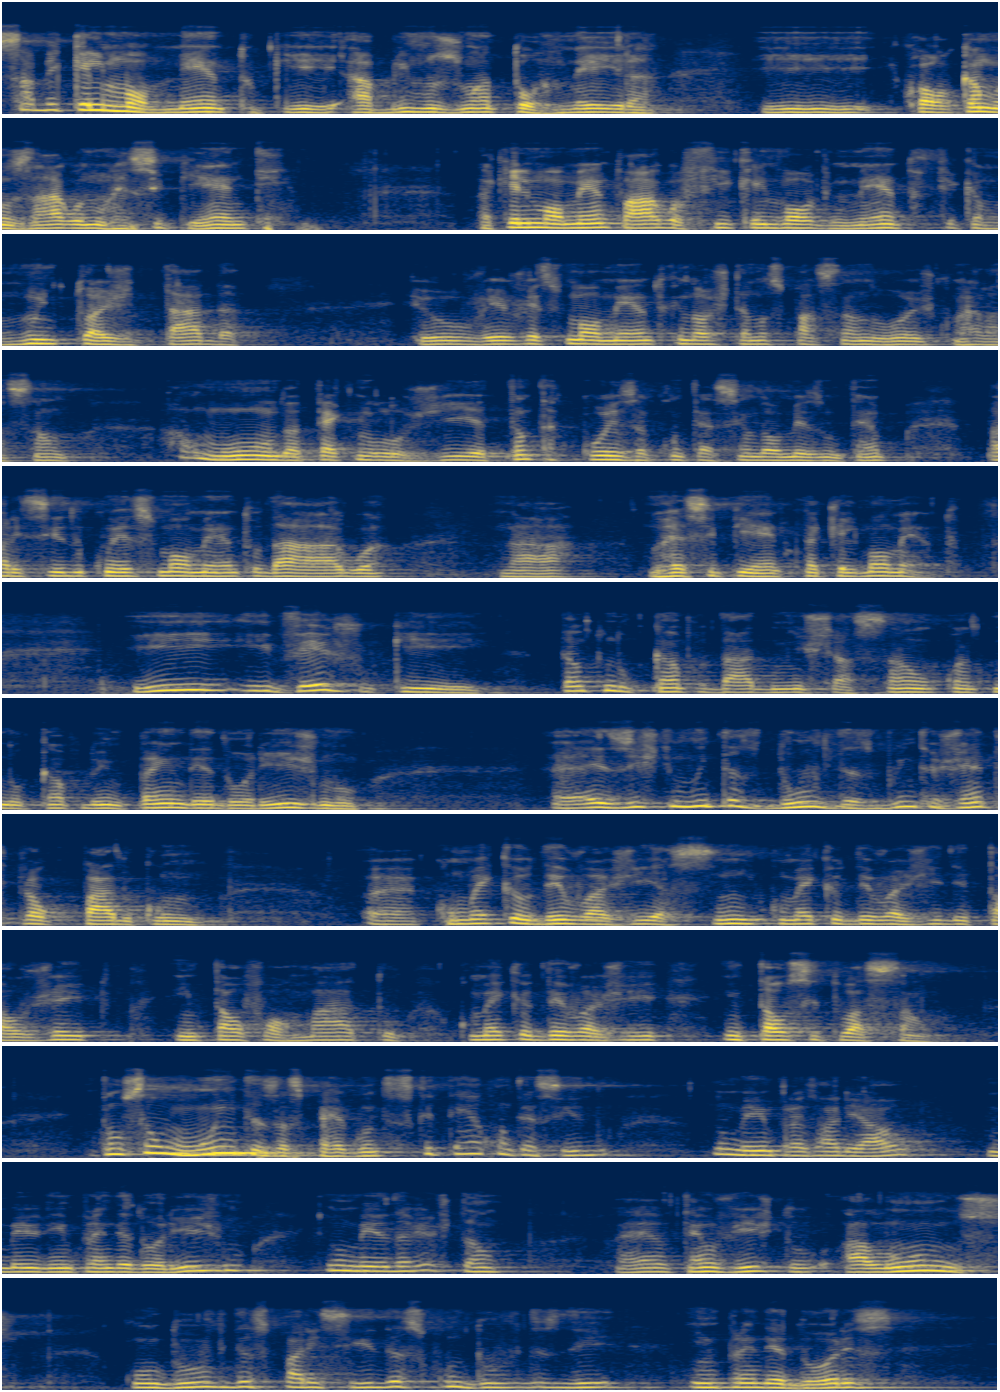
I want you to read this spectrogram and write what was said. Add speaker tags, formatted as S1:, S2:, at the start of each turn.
S1: Sabe aquele momento que abrimos uma torneira e colocamos água num recipiente? Naquele momento a água fica em movimento, fica muito agitada. Eu vejo esse momento que nós estamos passando hoje com relação ao mundo, à tecnologia, tanta coisa acontecendo ao mesmo tempo, parecido com esse momento da água na, no recipiente naquele momento. E, e vejo que tanto no campo da administração quanto no campo do empreendedorismo, é, existem muitas dúvidas, muita gente preocupada com é, como é que eu devo agir assim, como é que eu devo agir de tal jeito, em tal formato, como é que eu devo agir em tal situação. Então, são muitas as perguntas que têm acontecido no meio empresarial, no meio do empreendedorismo no meio da gestão. É, eu tenho visto alunos com dúvidas parecidas com dúvidas de empreendedores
